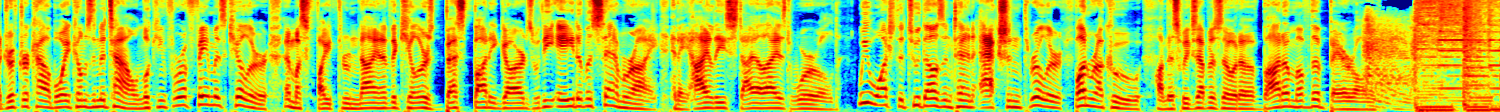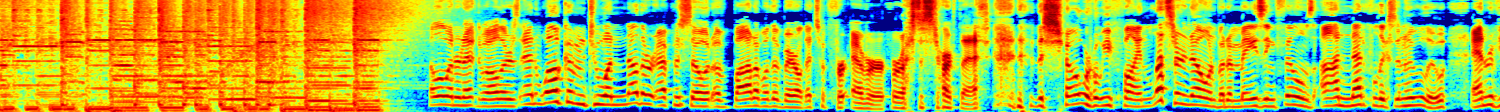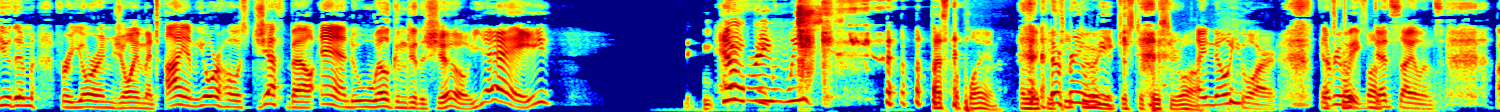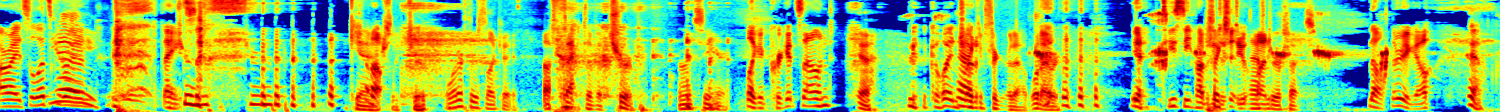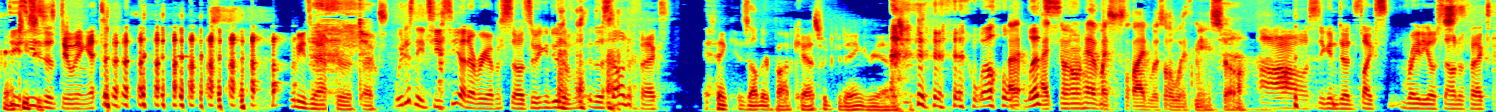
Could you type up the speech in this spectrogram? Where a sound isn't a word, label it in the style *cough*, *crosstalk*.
A drifter cowboy comes into town looking for a famous killer and must fight through nine of the killer's best bodyguards with the aid of a samurai in a highly stylized world. We watched the 2010 action thriller Bunraku on this week's episode of Bottom of the Barrel. Hello, Internet dwellers, and welcome to another episode of Bottom of the Barrel. That took forever for us to start that. *laughs* the show where we find lesser known but amazing films on Netflix and Hulu and review them for your enjoyment. I am your host, Jeff Bell, and welcome to the show. Yay! Every week! *laughs* That's the plan. I'm keep, doing week. it just to piss you off. I know you are. Every week, fun. dead silence. All right, so let's get Yay. on. *laughs* Thanks. Chirp, chirp. Can't up. actually chirp. I wonder if there's like a effect of a chirp. *laughs* Let's see here. like a cricket sound? Yeah, *laughs* Go ahead and yeah try I to. can figure it out. Whatever. *laughs* Yeah, TC probably should Fix just it do in one. After Effects. No, there you go. Yeah, yeah TC's TC. just doing it. Who needs After Effects? we just need TC on every episode so we can do the, vo- the sound effects. I think his other podcast would get angry at us. *laughs* well, I, let's. I don't have my slide whistle with me, so Oh, so you can do it's like radio sound effects.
